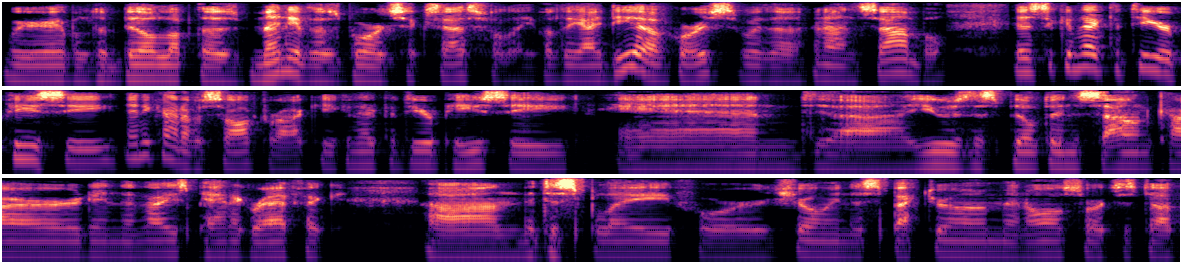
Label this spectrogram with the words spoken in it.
we were able to build up those many of those boards successfully. But the idea, of course, with a, an ensemble, is to connect it to your PC, any kind of a soft rock. You connect it to your PC and uh, use this built-in sound card and the nice panographic um, the display for showing the spectrum and all sorts of stuff.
